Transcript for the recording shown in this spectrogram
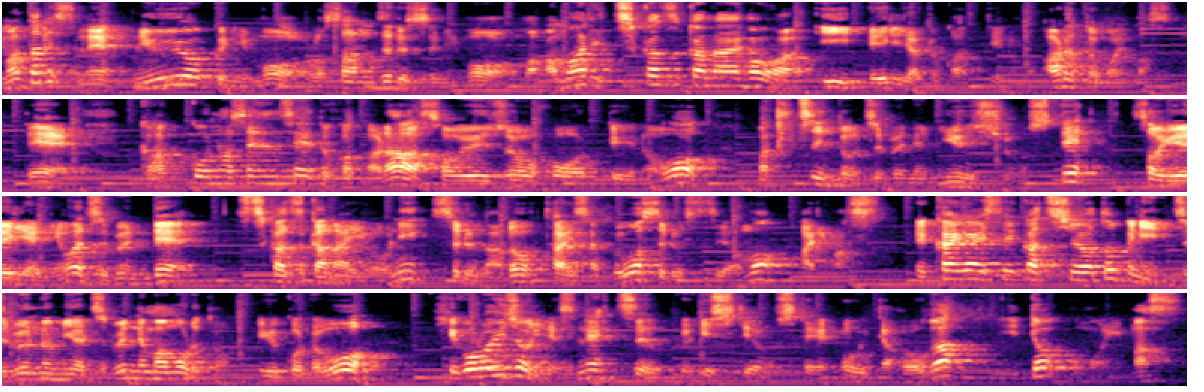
またですね、ニューヨークにもロサンゼルスにも、まあ、あまり近づかない方がいいエリアとかっていうのもあると思いますので、学校の先生とかからそういう情報っていうのを、まあ、きちんと自分で入手をして、そういうエリアには自分で近づかないようにするなど対策をする必要もあります。海外生活中は特に自分の身は自分で守るということを日頃以上にですね、強く意識をしておいた方がいいと思います。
